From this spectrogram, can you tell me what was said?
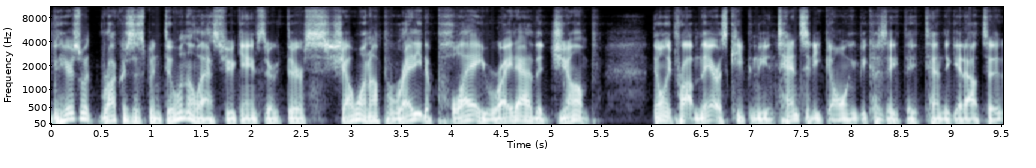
here's what Rutgers has been doing the last few games. They're they're showing up ready to play right out of the jump. The only problem there is keeping the intensity going because they, they tend to get out to,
